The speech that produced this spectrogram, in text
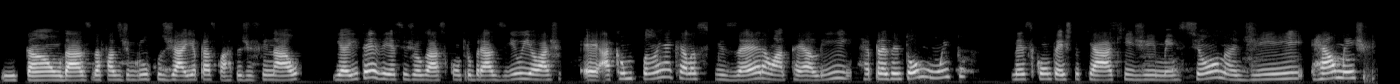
Então, das, da fase de grupos já ia para as quartas de final. E aí teve esse jogaço contra o Brasil, e eu acho que é, a campanha que elas fizeram até ali representou muito nesse contexto que a Akid menciona, de realmente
